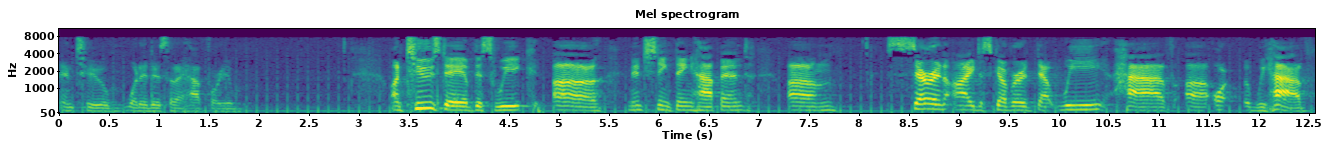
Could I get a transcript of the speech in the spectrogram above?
into what it is that I have for you. On Tuesday of this week, uh, an interesting thing happened. Um, Sarah and I discovered that we have, uh, or we have,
